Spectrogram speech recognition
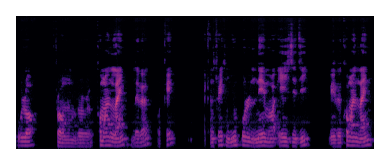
pool from the command line level okay? I can create a new pool name or HDD with a command line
